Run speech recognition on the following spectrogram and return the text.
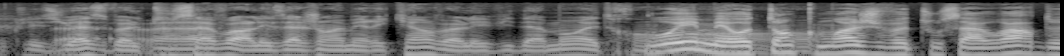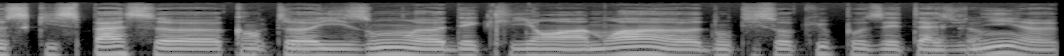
Donc les US veulent tout euh, savoir. Les agents américains veulent évidemment être en. Oui, mais autant en- que moi, je veux tout savoir de ce qui se passe euh, quand euh, ils ont euh, des clients à moi euh, dont ils s'occupent aux États-Unis. euh,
